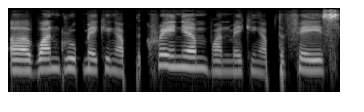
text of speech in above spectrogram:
uh, one group making up the cranium, one making up the face.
